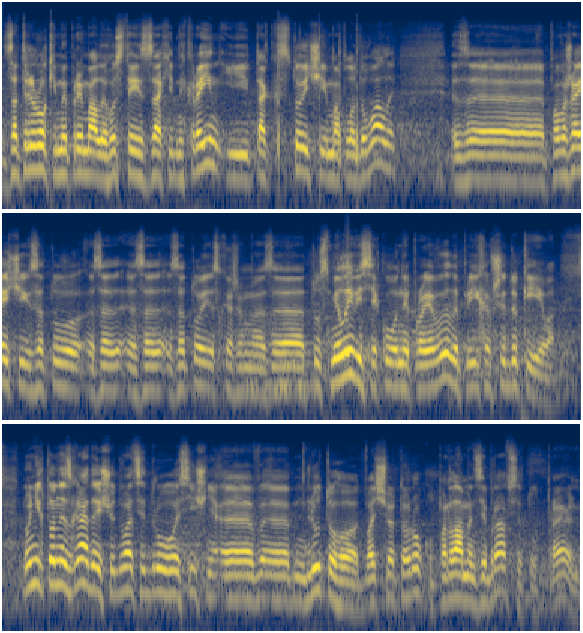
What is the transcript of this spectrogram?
За три роки ми приймали гостей з західних країн і так стоячи їм аплодували, поважаючи їх за ту за, за, за той, скажімо, за ту сміливість, яку вони проявили, приїхавши до Києва. Ну ніхто не згадує, що 22 січня е, е, лютого 24 року парламент зібрався тут, правильно?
